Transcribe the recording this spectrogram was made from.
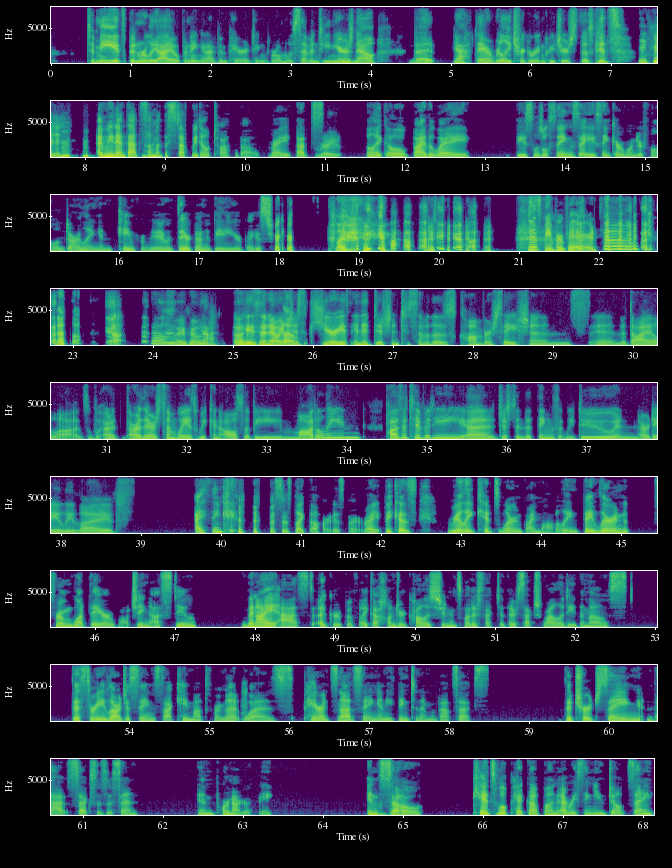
to me it's been really eye-opening and I've been parenting for almost 17 years now, but yeah, they are really triggering creatures, those kids. mm-hmm. I mean, and that's some of the stuff we don't talk about, right? That's right. Like, oh, by the way, these little things that you think are wonderful and darling and came from you, they're going to be your biggest trigger. Like, yeah, yeah. just be prepared. Yeah. Oh my god. Yeah. Okay, so now I'm just curious. In addition to some of those conversations and the dialogues, are are there some ways we can also be modeling positivity uh, just in the things that we do in our daily lives? I think this is like the hardest part, right? Because really kids learn by modeling. They learn from what they are watching us do. when I asked a group of like 100 college students what affected their sexuality the most, the three largest things that came up from it was parents not saying anything to them about sex, the church saying that sex is a sin, and pornography. And mm, so kids will pick up on everything you don't say.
